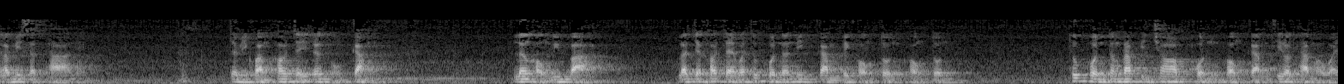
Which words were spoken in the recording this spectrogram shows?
แล้วมีศรัทธาเนี่ยจะมีความเข้าใจเรื่องของกรรมเรื่องของวิบาก แล้วจะเข้าใจว่าทุกคนนั้นมีกรรมเป็นของตนของตน ทุกคนต้องรับผิดชอบผลของกรรมที่เราทำเอาไว้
